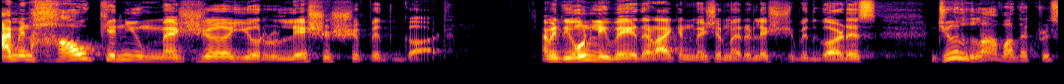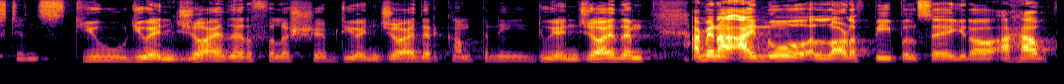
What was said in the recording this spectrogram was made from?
I mean, how can you measure your relationship with God? I mean, the only way that I can measure my relationship with God is do you love other Christians? Do you, do you enjoy their fellowship? Do you enjoy their company? Do you enjoy them? I mean, I, I know a lot of people say, you know, I have,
